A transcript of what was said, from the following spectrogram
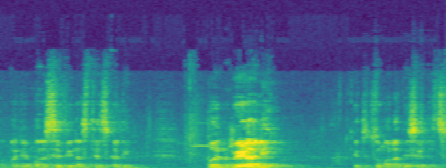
म्हणजे मनस्थिती नसतेच कधी पण वेळ आली की ती तुम्हाला दिसेलच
